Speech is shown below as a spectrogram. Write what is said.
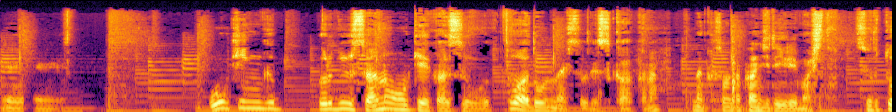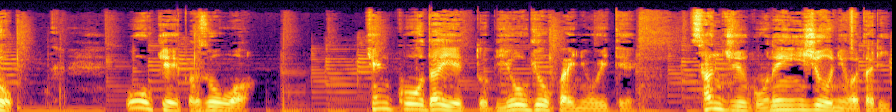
えー、ウォーキングプロデューサーの OK 画像とはどんな人ですか？かな？なんかそんな感じで入れました。すると、OK 画像は健康ダイエット美容業界において35年以上にわたり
